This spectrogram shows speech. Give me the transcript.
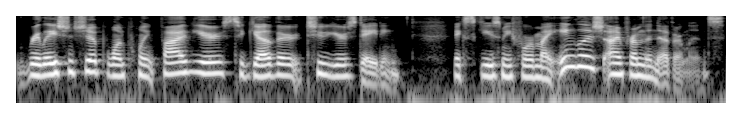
Relationship, 1.5 years. Together, two years dating. Excuse me for my English, I'm from the Netherlands.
